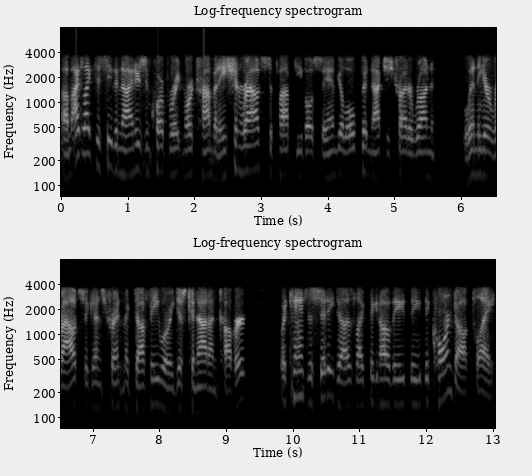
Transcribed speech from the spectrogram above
um, I'd like to see the Niners incorporate more combination routes to pop Deebo Samuel open, not just try to run linear routes against Trent McDuffie where he just cannot uncover what Kansas City does, like the, you know the the the corn dog play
